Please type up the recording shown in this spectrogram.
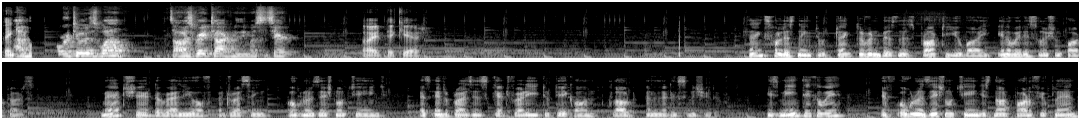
Thank you. I'm looking forward to it as well. It's always great talking with you, most sincere. All right, take care. Thanks for listening to Tech Driven Business brought to you by Innovative Solution Partners. Matt shared the value of addressing organizational change as enterprises get ready to take on cloud analytics initiative. His main takeaway if organizational change is not part of your plan,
